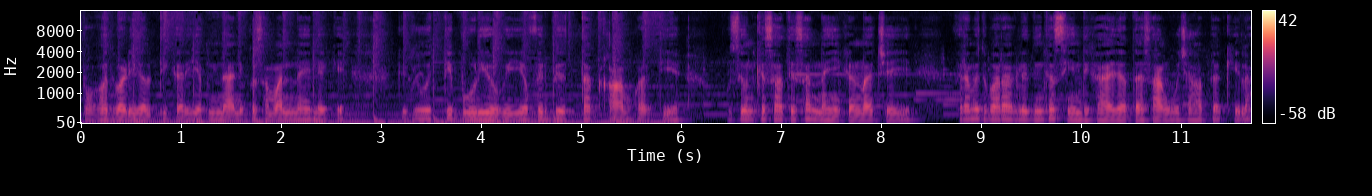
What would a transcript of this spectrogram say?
बहुत बड़ी गलती करी अपनी नानी को सामान नहीं लेके, क्योंकि वो इतनी बूढ़ी हो गई है फिर भी उतना काम करती है। उसे उनके साथ ऐसा नहीं करना चाहिए। फिर हमें दोबारा अगले दिन का सीन दिखाया जाता है सांगू जहाँ पे अकेला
